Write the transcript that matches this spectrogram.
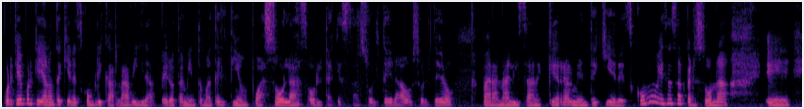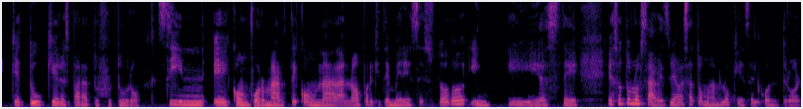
¿Por qué? Porque ya no te quieres complicar la vida, pero también tómate el tiempo a solas, ahorita que estás soltera o soltero, para analizar qué realmente quieres. ¿Cómo es esa persona eh, que tú quieres para tu futuro? Sin eh, conformarte con nada, ¿no? Porque te mereces todo y y este, eso tú lo sabes, ya vas a tomar lo que es el control.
